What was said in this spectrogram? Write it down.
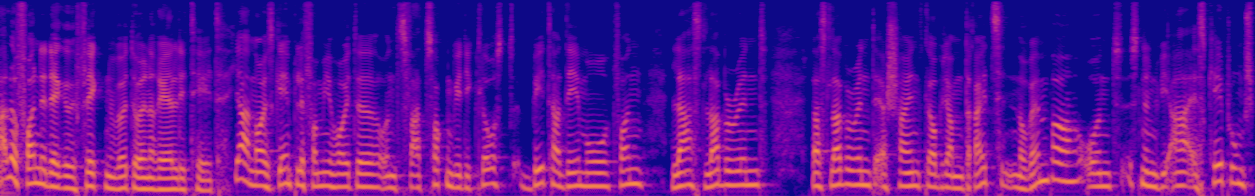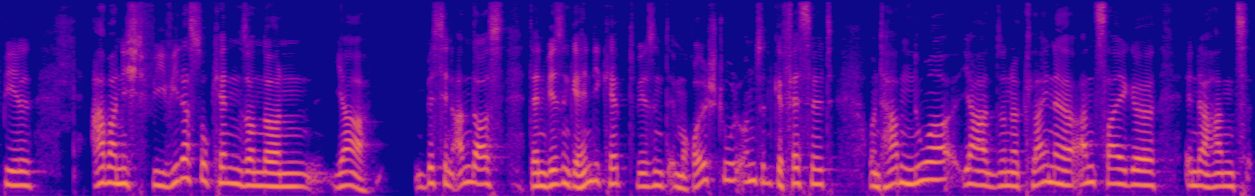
Hallo Freunde der gepflegten virtuellen Realität. Ja, neues Gameplay von mir heute und zwar zocken wir die Closed Beta Demo von Last Labyrinth. Last Labyrinth erscheint, glaube ich, am 13. November und ist ein VR Escape Room Spiel, aber nicht wie wir das so kennen, sondern ja, ein bisschen anders, denn wir sind gehandicapt, wir sind im Rollstuhl und sind gefesselt und haben nur ja so eine kleine Anzeige in der Hand,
